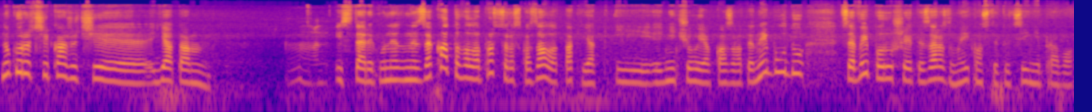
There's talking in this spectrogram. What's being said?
Ну, коротше кажучи, я там істерику не, не закатувала, просто розказала так, як і нічого я вказувати не буду. Це ви порушуєте зараз мої конституційні права.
